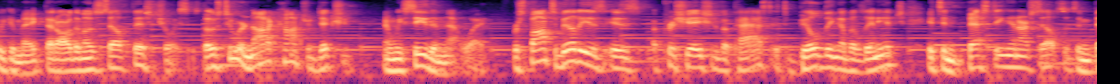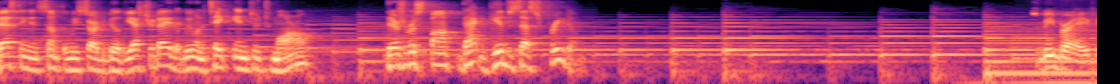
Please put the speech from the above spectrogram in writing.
we can make that are the most selfish choices. Those two are not a contradiction, and we see them that way. Responsibility is, is appreciation of a past, it's building of a lineage, it's investing in ourselves, it's investing in something we started to build yesterday that we want to take into tomorrow. There's a response that gives us freedom. Be brave,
